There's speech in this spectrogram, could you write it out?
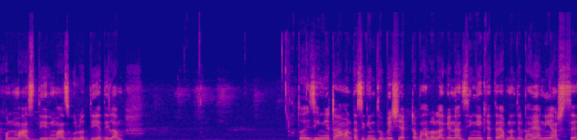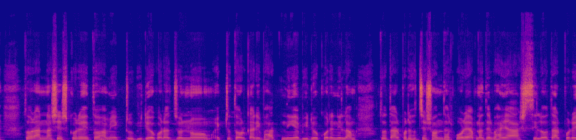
এখন মাছ দিয়ে মাছগুলো দিয়ে দিলাম। তো এই ঝিঙেটা আমার কাছে কিন্তু বেশি একটা ভালো লাগে না ঝিঙে খেতে। আপনাদের ভাইয়া নিয়ে আসছে। তো রান্না শেষ করে তো আমি একটু ভিডিও করার জন্য একটু তরকারি, ভাত নিয়ে ভিডিও করে নিলাম। তো তারপরে হচ্ছে সন্ধ্যার পরে আপনাদের ভাইয়া আসছিল। তারপরে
